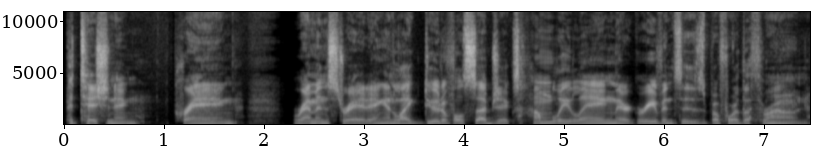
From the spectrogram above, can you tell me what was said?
petitioning, praying, remonstrating, and like dutiful subjects, humbly laying their grievances before the throne.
